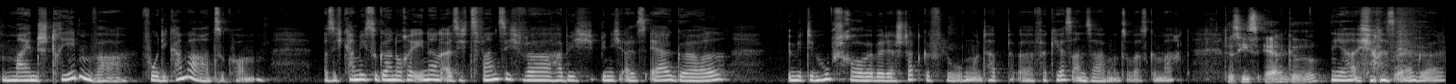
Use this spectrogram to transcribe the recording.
mein Streben war, vor die Kamera zu kommen. Also ich kann mich sogar noch erinnern, als ich 20 war, ich, bin ich als Air Girl mit dem Hubschrauber über der Stadt geflogen und habe äh, Verkehrsansagen und sowas gemacht. Das hieß Air Girl? Ja, ich war das Air Girl.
